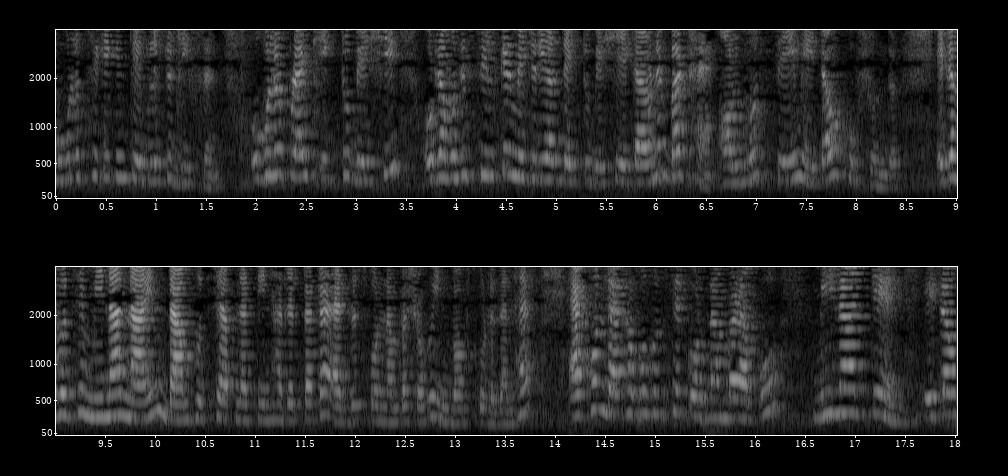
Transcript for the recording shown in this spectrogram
ওগুলোর থেকে কিন্তু এগুলো একটু ডিফারেন্ট ওগুলোর প্রাইস একটু বেশি, ওটার মধ্যে সিল্কের মেটেরিয়ালটা একটু বেশি এই কারণে বাট হ্যাঁ অলমোস্ট সেম এটাও খুব সুন্দর। এটা হচ্ছে মিনা নাইন, দাম হচ্ছে আপনার তিন হাজার টাকা। অ্যাড্রেস ফোন নাম্বার সহ ইনবক্স করে দেন হ্যাঁ? এখন দেখাবো হচ্ছে কোড নাম্বার আপু। মিনা টেন, এটাও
